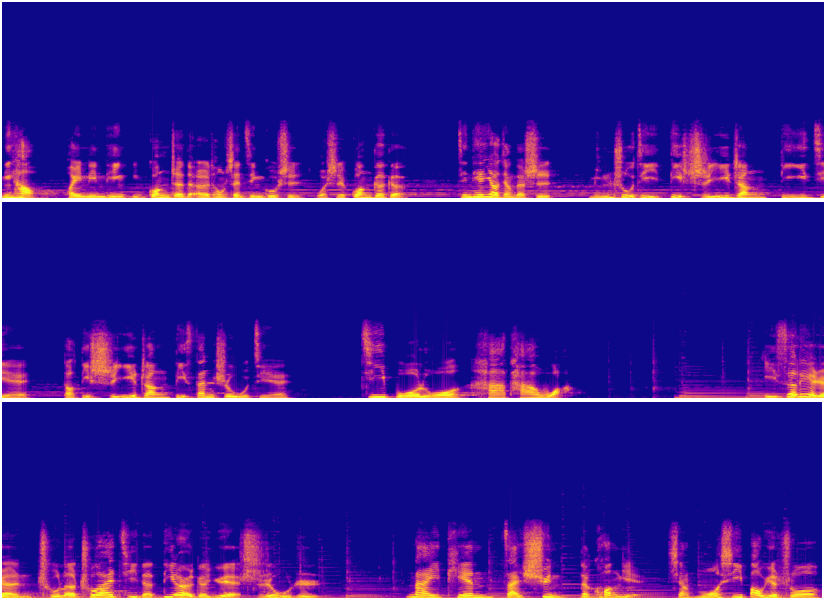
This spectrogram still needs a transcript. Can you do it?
你好，欢迎聆听影光者的儿童圣经故事，我是光哥哥。今天要讲的是《民数记》第十一章第一节到第十一章第三十五节。基伯罗哈他瓦，以色列人除了出埃及的第二个月十五日那一天，在逊的旷野向摩西抱怨说：“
